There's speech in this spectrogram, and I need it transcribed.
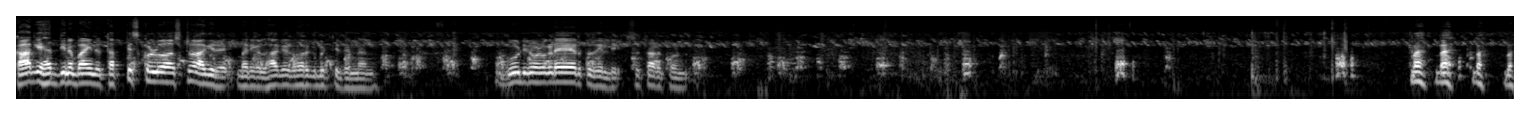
ಕಾಗೆ, ಹದ್ದಿನ ಬಾಯಿಂದ ತಪ್ಪಿಸಿಕೊಳ್ಳುವಷ್ಟು ಆಗಿದೆ ಮರಿಗಳು. ಹಾಗಾಗಿ ಹೊರಗೆ ಬಿಟ್ಟಿದ್ದೇನೆ ನಾನು. ಗೂಡಿನೊಳಗಡೆ ಇರ್ತದೆ ಇಲ್ಲಿ ಸುತ್ತಾಡಿಕೊಂಡು. ಬಾ ಬಾ ಬಾ ಬಾ.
